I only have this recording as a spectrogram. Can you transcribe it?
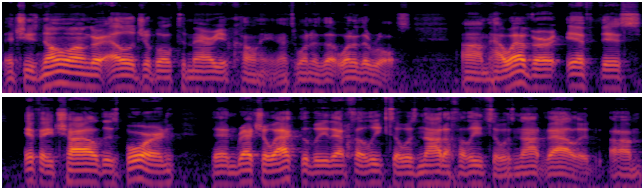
then she's no longer eligible to marry a kohen. That's one of the one of the rules. Um, however, if this if a child is born, then retroactively that chalitza was not a chalitza, was not valid. Um,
